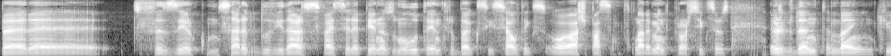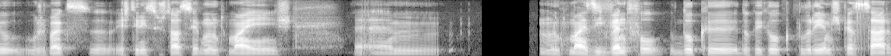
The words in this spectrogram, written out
para de fazer começar a duvidar se vai ser apenas uma luta entre Bucks e Celtics ou há espaço claramente para os Sixers, ajudando também que os Bucks, eh, este início está a ser muito mais um, ehm, muito mais eventful do que, do que aquilo que poderíamos pensar,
